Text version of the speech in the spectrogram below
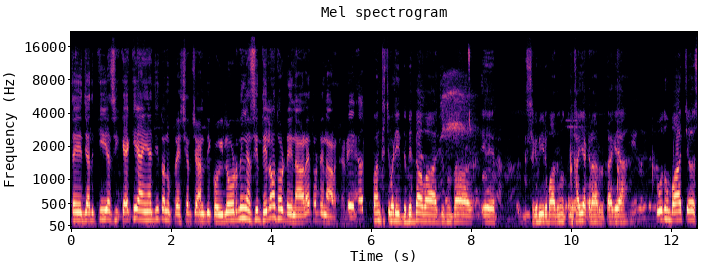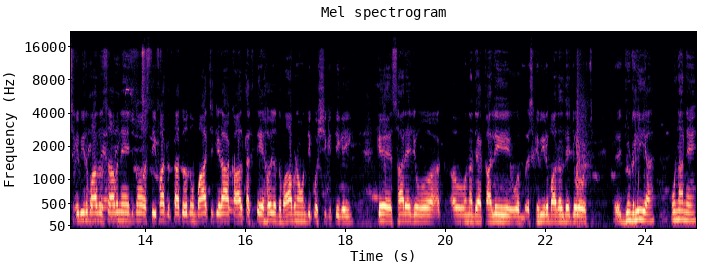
ਤੇ ਜਦ ਕਿ ਅਸੀਂ ਕਹਿ ਕੇ ਆਏ ਆ ਜੀ ਤੁਹਾਨੂੰ ਪ੍ਰੈਸ਼ਰ ਚਾਣ ਦੀ ਕੋਈ ਲੋੜ ਨਹੀਂ ਅਸੀਂ ਦਿਲੋਂ ਤੁਹਾਡੇ ਨਾਲ ਹੈ ਤੁਹਾਡੇ ਨਾਲ ਖੜੇ ਆ ਪੰਥ 'ਚ ਬੜੀ ਦੁਬਿਧਾ ਵਾ ਜਦੋਂ ਦਾ ਇਹ ਸੁਖਬੀਰ ਬਾਦਲ ਨੂੰ ਤਨਖਾਹੀਆ ਕਰਾਰ ਦਿੱਤਾ ਗਿਆ। ਤੇ ਉਦੋਂ ਬਾਅਦ 'ਚ ਸੁਖਬੀਰ ਬਾਦਲ ਸਾਹਿਬ ਨੇ ਜਦੋਂ ਅਸਤੀਫਾ ਦਿੱਤਾ ਤੇ ਉਦੋਂ ਬਾਅਦ 'ਚ ਜਿਹੜਾ ਅਕਾਲ ਤਖਤ ਤੇ ਇਹੋ ਜਿਹਾ ਦਬਾਅ ਬਣਾਉਣ ਦੀ ਕੋਸ਼ਿਸ਼ ਕੀਤੀ ਗਈ ਕਿ ਸਾਰੇ ਜੋ ਉਹਨਾਂ ਦੇ ਅਕਾਲੀ ਉਹ ਸੁਖਬੀਰ ਬਾਦਲ ਦੇ ਜੋ ਜੁੰਡਲੀ ਆ ਉਹਨਾਂ ਨੇ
